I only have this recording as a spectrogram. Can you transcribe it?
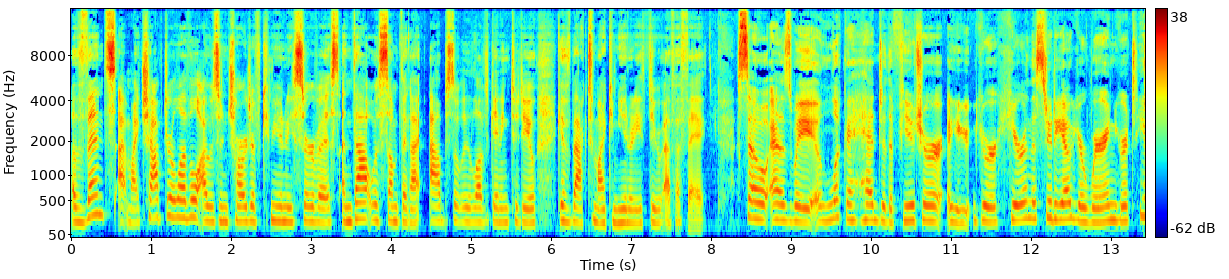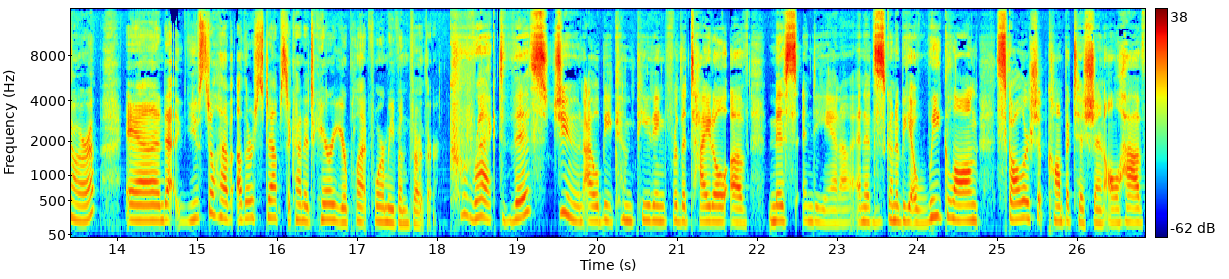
events at my chapter level. I was in charge of community service, and that was something I absolutely loved getting to do, give back to my community through FFA. So, as we look ahead to the future, you're here in the studio, you're wearing your tiara, and you still have other steps to kind of carry your platform even further. Correct. This June, I will be competing for the title of Miss Indiana, and it's mm-hmm. going to be a week long scholarship scholarship competition. I'll have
